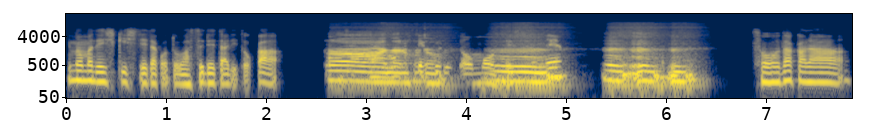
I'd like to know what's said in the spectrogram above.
今まで意識してたことを忘れたりとか、ああ、なるほど。くると思うんですよね。うんうんうん。そう、だから、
